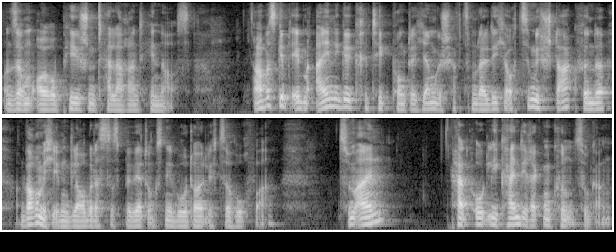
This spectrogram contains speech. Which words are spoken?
unserem europäischen Tellerrand hinaus. Aber es gibt eben einige Kritikpunkte hier am Geschäftsmodell, die ich auch ziemlich stark finde und warum ich eben glaube, dass das Bewertungsniveau deutlich zu hoch war. Zum einen hat Oatly keinen direkten Kundenzugang.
